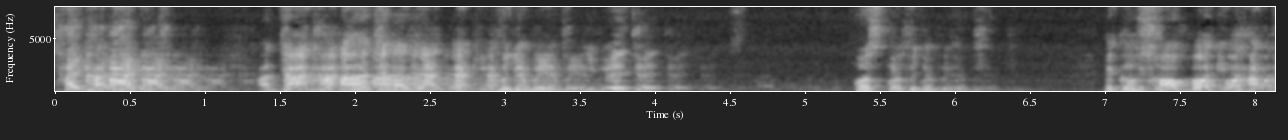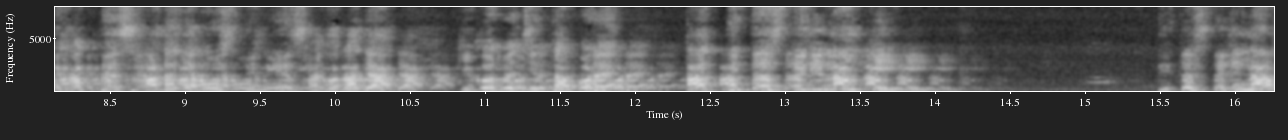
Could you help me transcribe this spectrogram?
ছাই ঘাটা হয়ে গেছে। আর যা ঘাটা হয়েছে না যে একটা কি খুঁজে পেয়েছে? কি পেয়েছে? অস্থি খুঁজে পেয়েছে। দেখো সব বডি ঘাটতে ঘাটতে ষাট হাজার অস্থি নিয়ে সাগর রাজা কি করবে চিন্তা করে? তার দ্বিতীয় স্ত্রীর নাম কি? দ্বিতীয় স্ত্রীর নাম?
